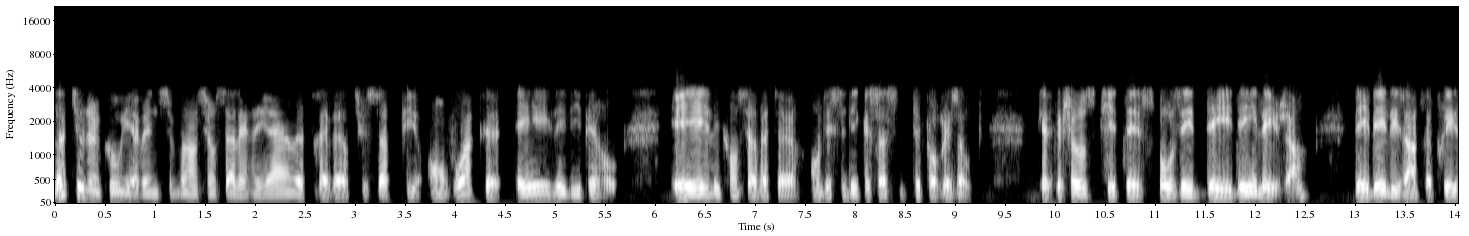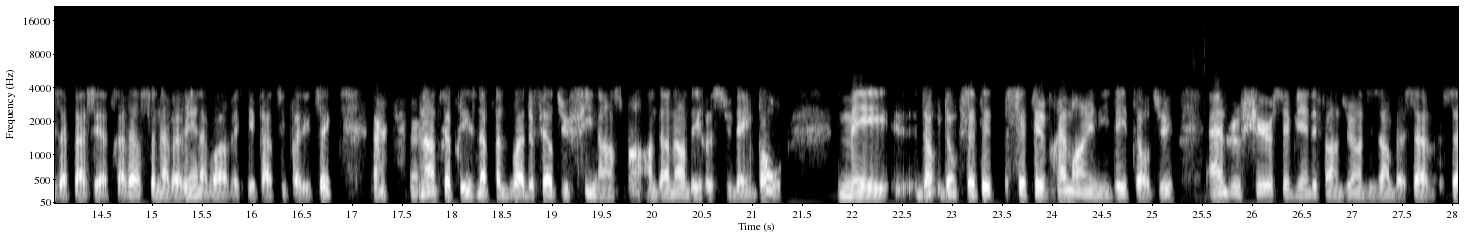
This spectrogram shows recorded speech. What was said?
Là, tout d'un coup, il y avait une subvention salariale à travers tout ça, puis on voit que et les libéraux et les conservateurs ont décidé que ça, c'était pour eux autres. Quelque chose qui était supposé d'aider les gens, d'aider les entreprises à passer à travers. Ça n'avait rien à voir avec les partis politiques. Un- une entreprise n'a pas le droit de faire du financement en donnant des reçus d'impôts. Mais donc, donc c'était, c'était vraiment une idée tordue. Andrew Scheer s'est bien défendu en disant ben ça, ça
